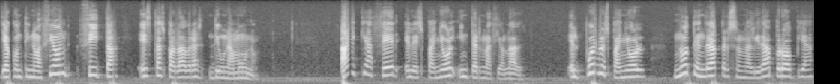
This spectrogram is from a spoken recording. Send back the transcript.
Y a continuación cita estas palabras de Unamuno. Hay que hacer el español internacional. El pueblo español no tendrá personalidad propia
